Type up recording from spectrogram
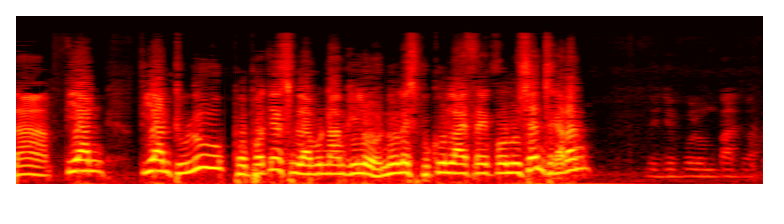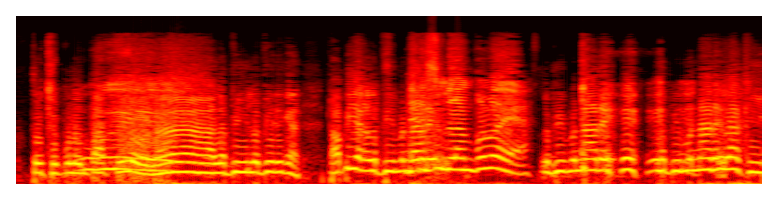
nah, Vian, Vian dulu bobotnya 96 kilo, nulis buku Life Revolution sekarang 74 kilo, nah, lebih lebih ringan, tapi yang lebih Dari menarik, 90 ya? lebih menarik, lebih menarik lagi,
